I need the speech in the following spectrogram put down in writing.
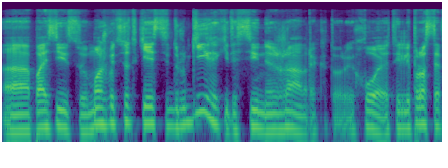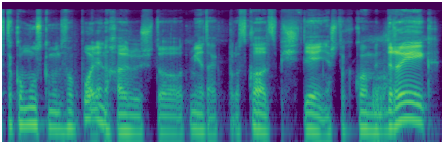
э, позицию. Может быть, все-таки есть и другие какие-то сильные жанры, которые ходят? Или просто я в таком узком инфополе нахожусь, что вот мне так просто складывается впечатление, что какой-нибудь Дрейк,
